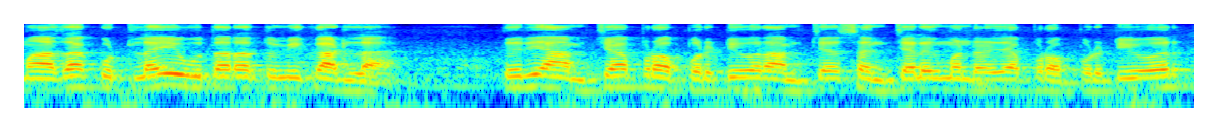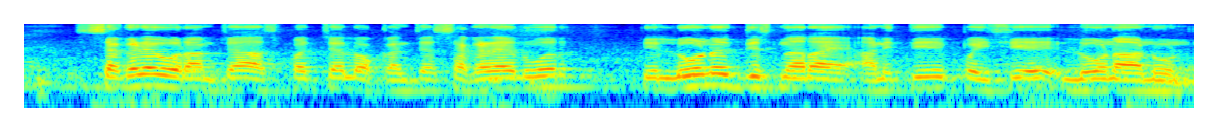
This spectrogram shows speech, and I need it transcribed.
माझा कुठलाही उतारा तुम्ही काढला तरी आमच्या प्रॉपर्टीवर आमच्या संचालक मंडळाच्या प्रॉपर्टीवर सगळ्यावर आमच्या आसपासच्या लोकांच्या सगळ्यांवर ते लोनच दिसणार आहे आणि ते पैसे लोन आणून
